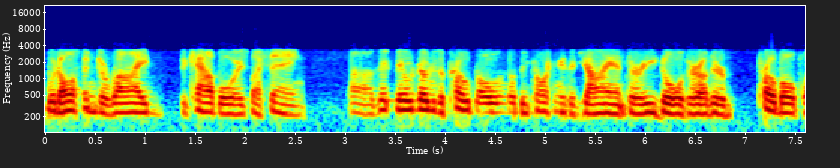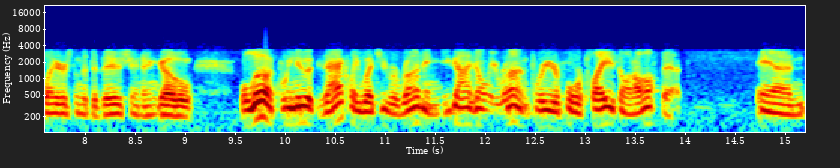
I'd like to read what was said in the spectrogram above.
would often deride the Cowboys by saying uh, they, they would go to the Pro Bowl and they'll be talking to the Giants or Eagles or other Pro Bowl players in the division and go, "Well, look, we knew exactly what you were running. You guys only run three or four plays on offense." And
